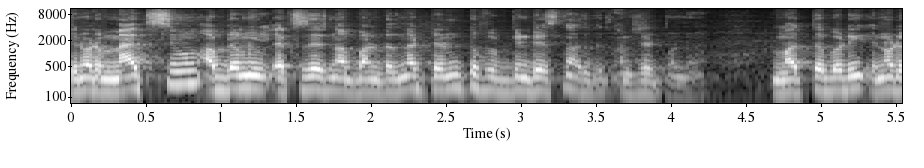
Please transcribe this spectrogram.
என்னோடய மேக்ஸிமம் அப்டமினல் எக்ஸசைஸ் நான் பண்ணுறதுனா டென் டு ஃபிஃப்டீன் டேஸ் தான் அதுக்கு கான்சன்ட்ரேட் பண்ணுவேன். மற்றபடி என்னோட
